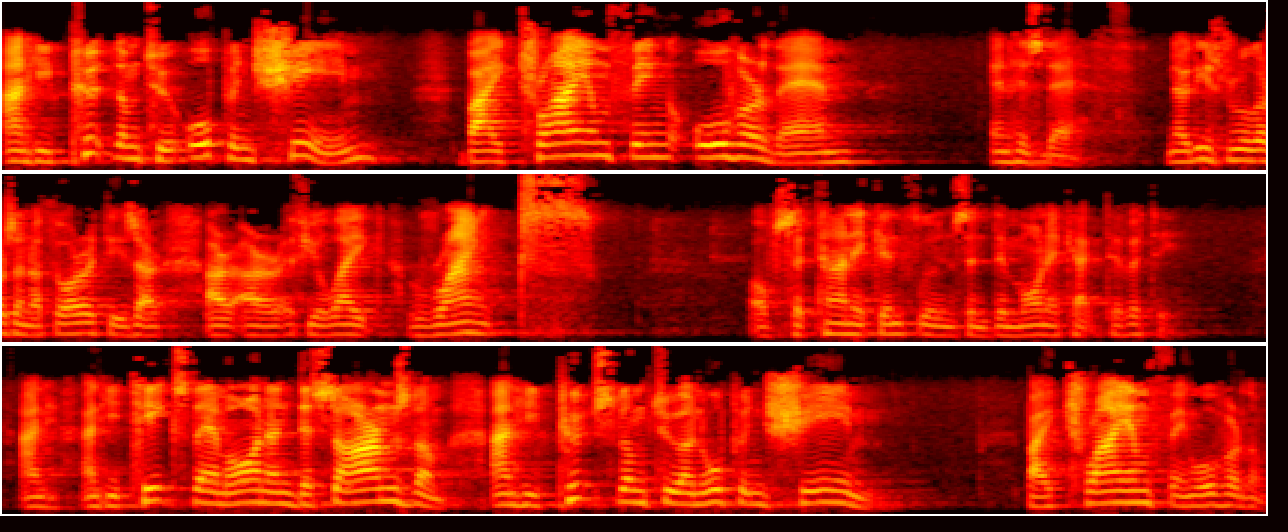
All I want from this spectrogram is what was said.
and he put them to open shame by triumphing over them in his death. Now, these rulers and authorities are, are, are, if you like, ranks of satanic influence and demonic activity. And, and he takes them on and disarms them, and he puts them to an open shame by triumphing over them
